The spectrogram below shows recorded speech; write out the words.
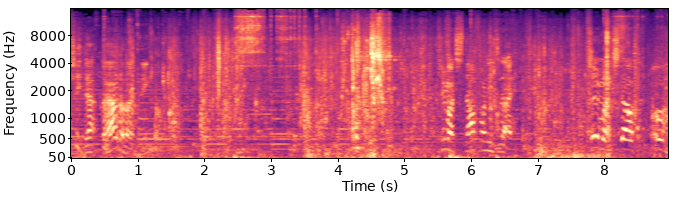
Actually that bad, I don't think. Too much stuff on you today. Too much stuff. Oh.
